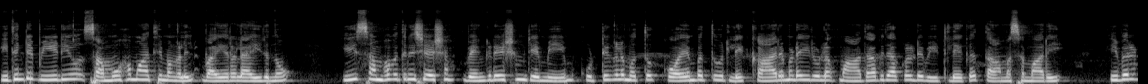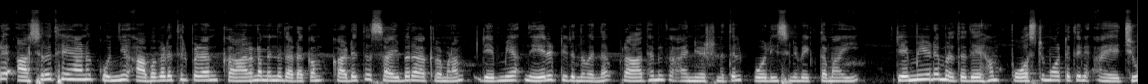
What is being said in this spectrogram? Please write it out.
ഇതിന്റെ വീഡിയോ സമൂഹമാധ്യമങ്ങളിൽ വൈറലായിരുന്നു. ഈ സംഭവത്തിന് ശേഷം വെങ്കടേഷും രമ്യയും കുട്ടികളുമൊത്ത് കോയമ്പത്തൂരിലെ കാരമടയിലുള്ള മാതാപിതാക്കളുടെ വീട്ടിലേക്ക് താമസം മാറി. ഇവരുടെ അശ്രദ്ധയാണ് കുഞ്ഞ് അപകടത്തിൽപ്പെടാൻ കാരണമെന്നതടക്കം കടുത്ത സൈബർ ആക്രമണം രമ്യ നേരിട്ടിരുന്നുവെന്ന് പ്രാഥമിക അന്വേഷണത്തിൽ പോലീസിന് വ്യക്തമായി. രമ്യയുടെ മൃതദേഹം പോസ്റ്റ്മോർട്ടത്തിന് അയച്ചു.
